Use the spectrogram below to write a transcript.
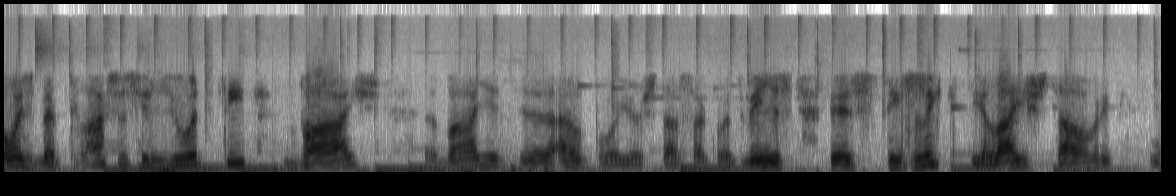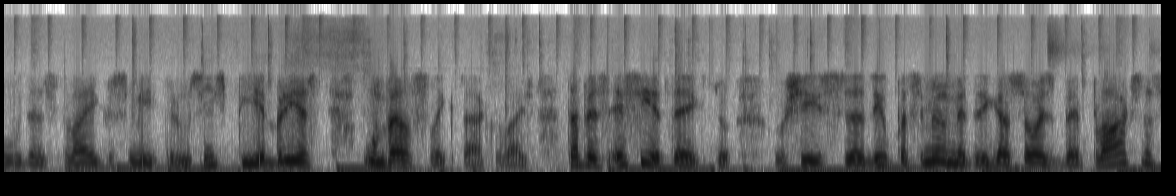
OSB plāksnes ir ļoti vājš, vāji uh, elpojoši, tā sakot. Viņas ir slikti, laiž cauri ūdens tvaikus mitrums, viņas piebriest un vēl sliktāk vajag. Tāpēc es ieteiktu šīs 12 mm OSB plāksnes,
